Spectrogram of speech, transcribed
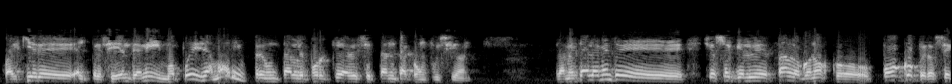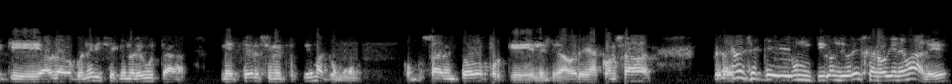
cualquier, el presidente mismo, puede llamar y preguntarle por qué a veces tanta confusión. Lamentablemente, yo sé que Luis Pan lo conozco poco, pero sé que he hablado con él y sé que no le gusta meterse en estos temas, como, como saben todos, porque el entrenador es Asconzábal. Pero hay veces que un tirón de oreja no viene mal, ¿eh?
